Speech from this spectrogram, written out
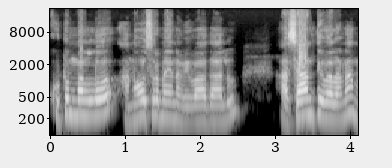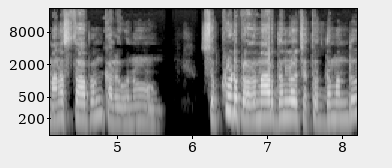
కుటుంబంలో అనవసరమైన వివాదాలు అశాంతి వలన మనస్తాపం కలుగును. శుక్రుడు ప్రథమార్థంలో చతుర్థమందు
